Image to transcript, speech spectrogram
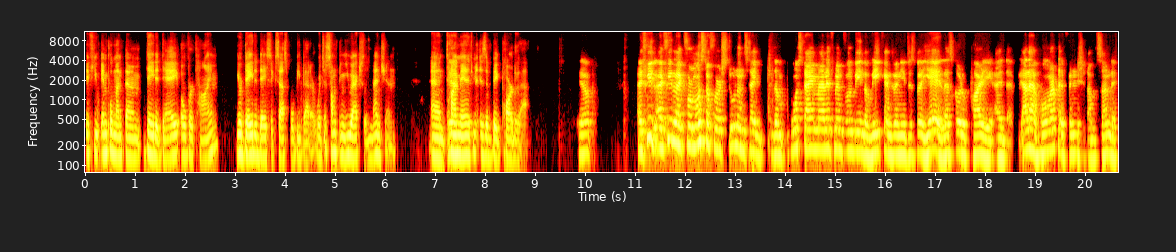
if you implement them day to day over time your day-to-day success will be better which is something you actually mentioned and time Yeah. management is a big part of that Yep. I feel I feel like for most of our students, like the most time management will be in the weekends when you just go, yeah, let's go to party. I I'll have homework. I'll finish it on Sunday.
